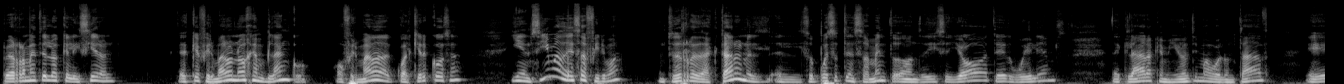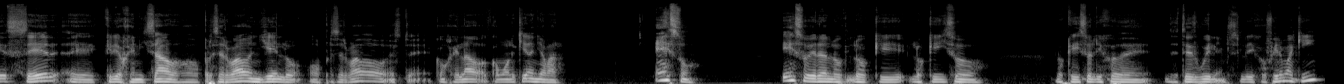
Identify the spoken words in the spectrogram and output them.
Pero realmente lo que le hicieron es que firmaron una hoja en blanco o firmaron cualquier cosa y encima de esa firma, entonces redactaron el, supuesto testamento donde dice yo, Ted Williams, declaro que mi última voluntad es ser eh, criogenizado o preservado en hielo o preservado este, congelado, como le quieran llamar. Eso, eso era lo, que, lo que hizo lo que hizo el hijo de, Ted Williams. Le dijo, firma aquí,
